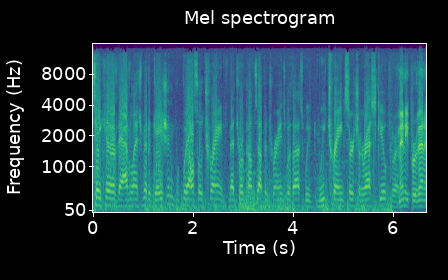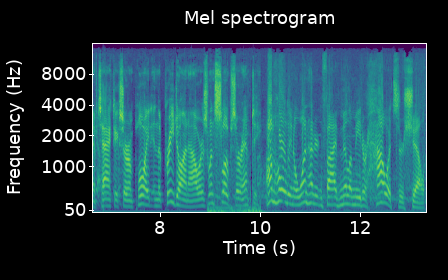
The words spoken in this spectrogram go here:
take care of the avalanche mitigation. We also train. Metro comes up and trains with us. We, we train search and rescue. Many preventive tactics are employed in the pre-dawn hours when slopes are empty. I'm holding a 105 millimeter howitzer shell.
